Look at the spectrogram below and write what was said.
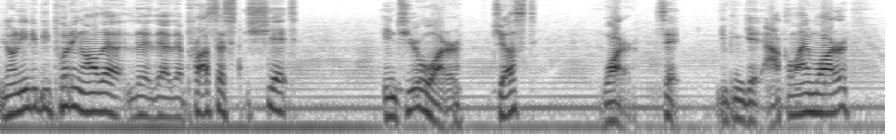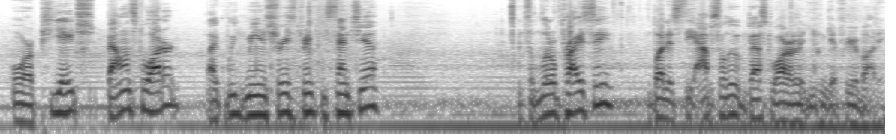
You don't need to be putting all the, the, the, the processed shit into your water, just water. That's it. You can get alkaline water or pH balanced water, like we, me and Cherise drink Essentia. It's a little pricey, but it's the absolute best water that you can get for your body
